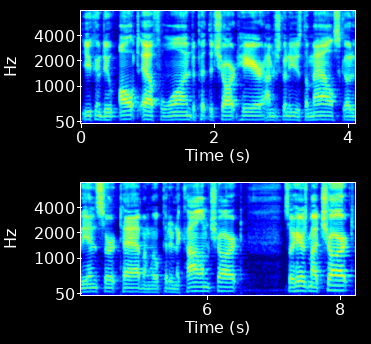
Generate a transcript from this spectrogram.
you can do Alt F1 to put the chart here. I'm just going to use the mouse, go to the Insert tab. I'm going to put in a column chart. So here's my chart.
